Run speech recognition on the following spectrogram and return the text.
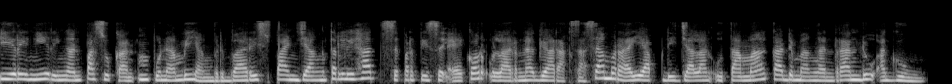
Iring-iringan pasukan Empu Nambi yang berbaris panjang terlihat seperti seekor ular naga raksasa merayap di jalan utama Kademangan Randu Agung.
